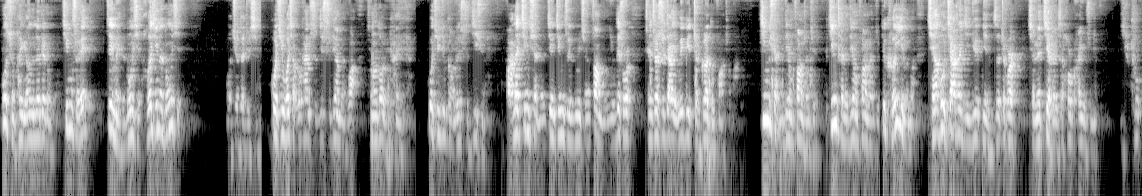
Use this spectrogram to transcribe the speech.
不损害原文的这种精髓、最美的东西、核心的东西，我觉得就行。过去我小时候看《史记》十卷本话，从头到尾看一遍。过去就搞了个《史记选》。把那精选的、精精髓的东西全放了，有的时候陈设世家也未必整个都放上，精选的地方放上去，精彩的地方放上去就可以了嘛。前后加上几句引子，这块前面介绍一下，后边还有什么引注，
